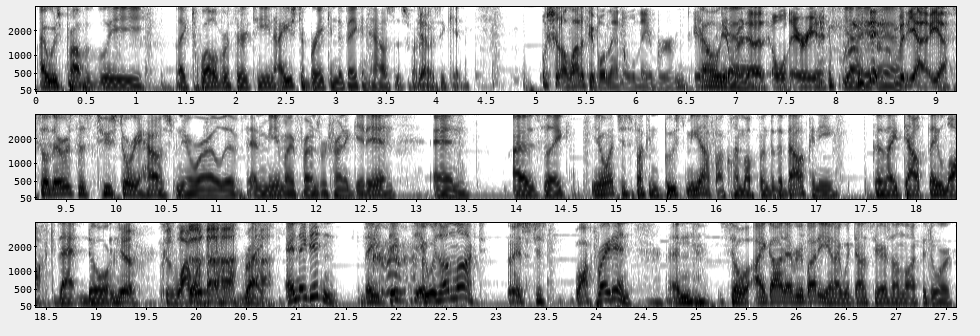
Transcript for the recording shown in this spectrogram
I was probably like 12 or 13. I used to break into vacant houses when Yeah. I was a kid. Well, shit, a lot of people in that old neighbor, Oh, yeah. that old area. Yeah, yeah, yeah. but yeah, yeah. So there was this two story house near where I lived, and me and my friends were trying to get in, and I was like, you know what? Just fucking boost me up. I'll climb up onto the balcony because I doubt they locked that door. Yeah, because why would they? Right. And they didn't. They, they it was unlocked. Nice. Just walked right in. And so I got everybody and I went downstairs, unlocked the door.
